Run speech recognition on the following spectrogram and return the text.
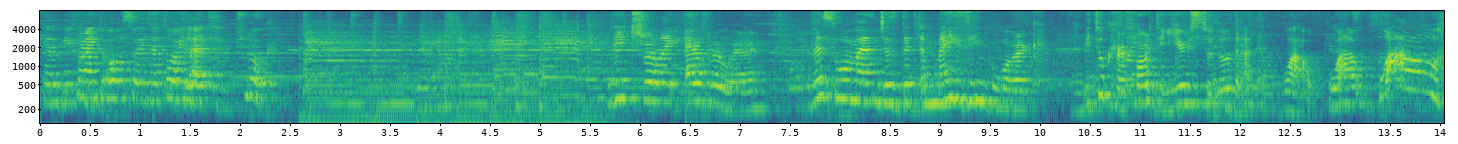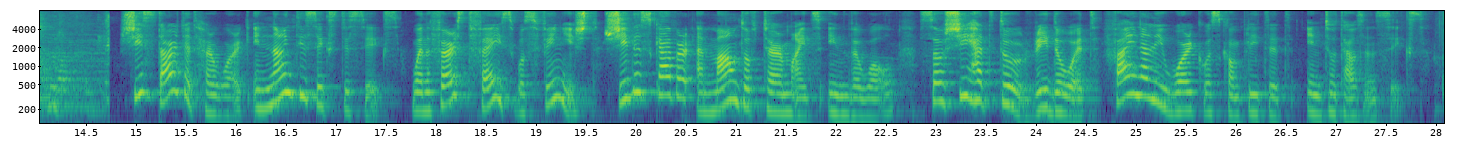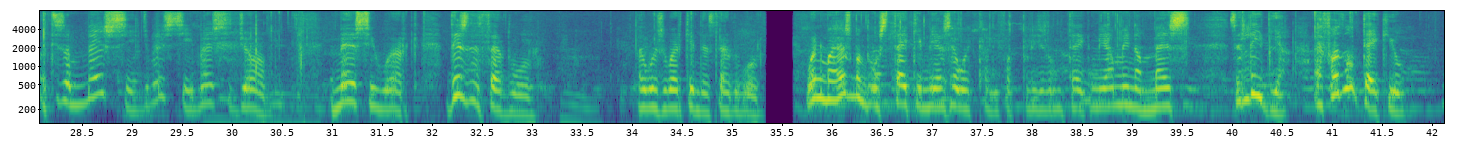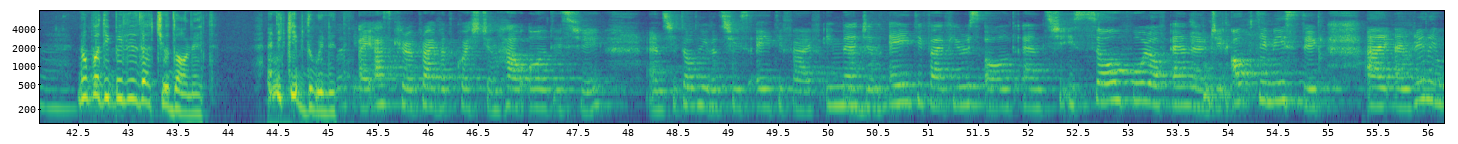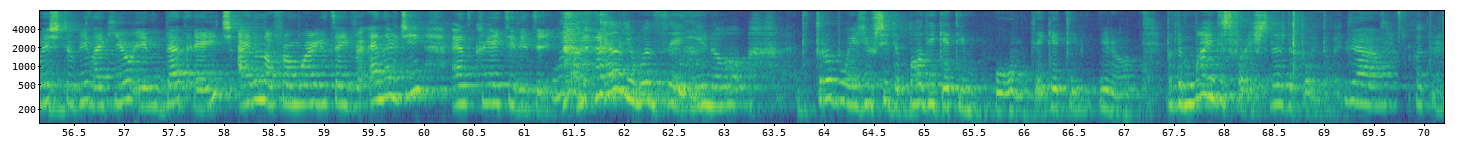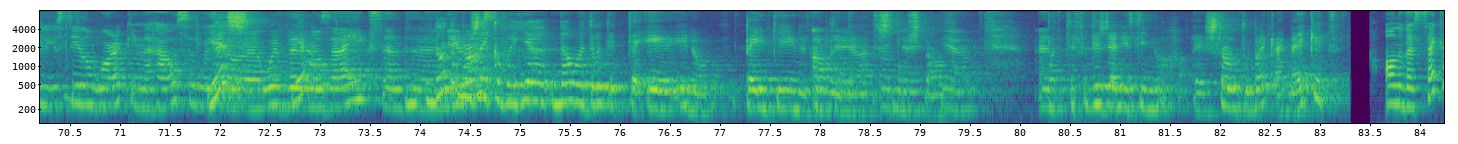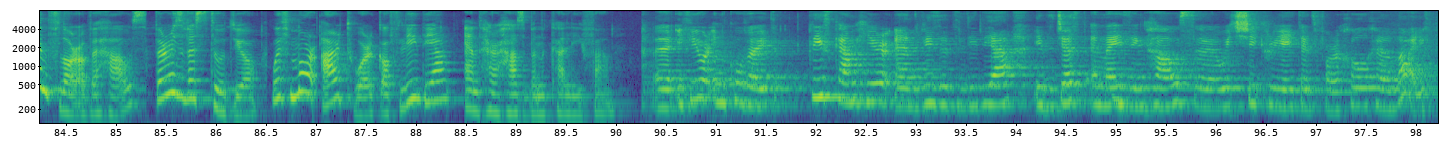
can be found also in the toilet. Look. Literally everywhere. This woman just did amazing work. It took her 40 years to do that. Wow, wow, wow! She started her work in 1966. When the first phase was finished, she discovered a mound of termites in the wall, so she had to redo it. Finally, work was completed in 2006. But it's a messy, messy, messy job, messy work. This is the third wall. I was working the third wall. When my husband was taking me, I said, well, Khalifa, please don't take me. I'm in a mess. I said, Lidia, if I don't take you, nobody believes that you done it. And he keep doing it. I asked her a private question how old is she? And she told me that she's 85. Imagine mm-hmm. 85 years old and she is so full of energy, optimistic. I, I really wish to be like you in that age. I don't know from where you take the energy and creativity. Well, I tell you one thing, you know, the trouble is you see the body getting old, they getting, you know, but the mind is fresh. That's the point of it. Yeah, but do you still work in the house with, Yes, uh, with the yeah. mosaics and uh, Not the mirrors? mosaic over here. Now I do it, uh, you know, painting and things Okay, like that, small okay, stuff. Yeah. And But if there's anything uh, strong to make, I make it. On the second floor of the house, there is the studio with more artwork of Lidia and her husband Khalifa. Uh, if you are in Kuwait, please come here and visit Lidia. It's just amazing house uh, which she created for whole her life.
